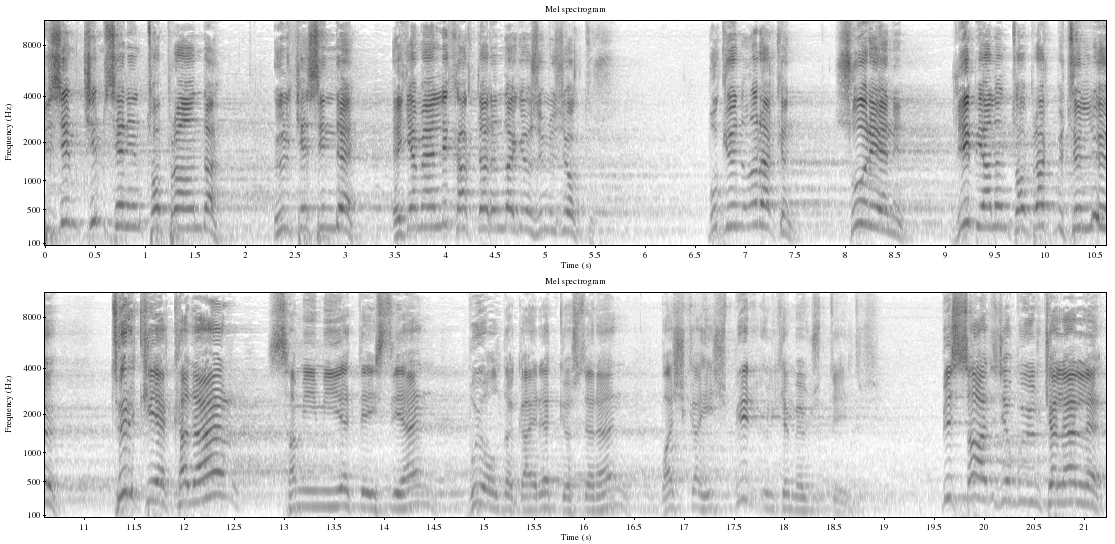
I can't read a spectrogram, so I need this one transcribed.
Bizim kimsenin toprağında, ülkesinde, egemenlik haklarında gözümüz yoktur. Bugün Irak'ın, Suriye'nin, Libya'nın toprak bütünlüğü Türkiye kadar samimiyetle isteyen, bu yolda gayret gösteren başka hiçbir ülke mevcut değildir. Biz sadece bu ülkelerle,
